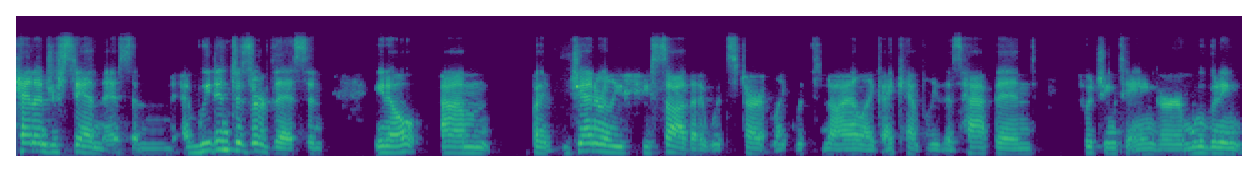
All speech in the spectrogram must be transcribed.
can't understand this and, and we didn't deserve this and you know um but generally she saw that it would start like with denial like i can't believe this happened switching to anger moving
